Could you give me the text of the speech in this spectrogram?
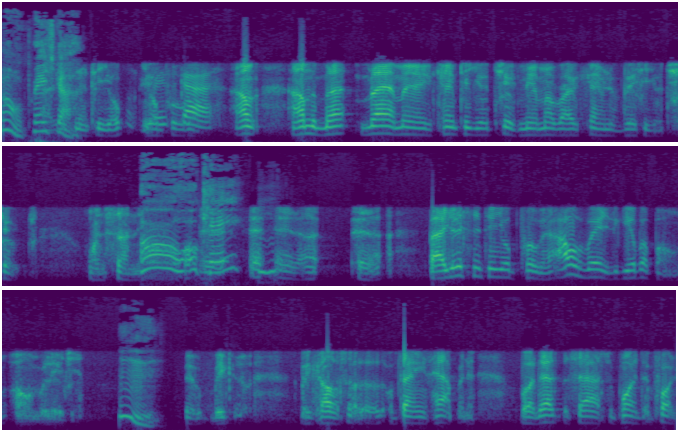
Oh, praise God. Listening to your your Praise program. I'm I'm the black, black man who came to your church. Me and my wife came to visit your church one Sunday. Oh, okay. And, and, uh, and, uh, by listening to your program, I was ready to give up on on religion Hmm. because because of things happening. But that's besides the point. The point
